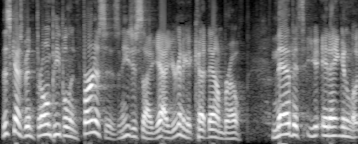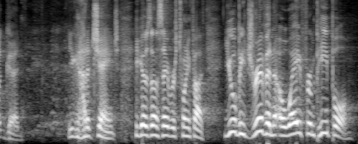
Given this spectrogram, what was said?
This guy's been throwing people in furnaces, and he's just like, yeah, you're going to get cut down, bro. Neb, it's, it ain't going to look good. You got to change. He goes on to say, verse 25, you will be driven away from people,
